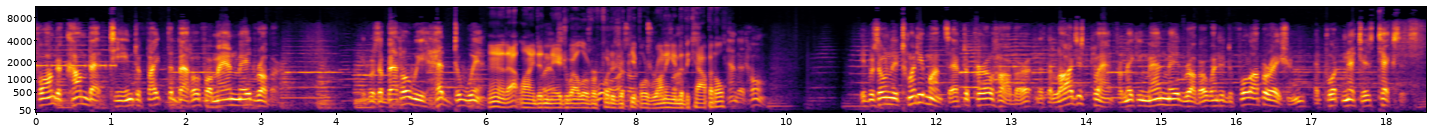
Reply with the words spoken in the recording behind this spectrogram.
formed a combat team to fight the battle for man-made rubber. It was a battle we had to win. Eh, that line didn't age well over footage of people running into the Capitol. and at home. It was only 20 months after Pearl Harbor that the largest plant for making man-made rubber went into full operation at Port Neches, Texas.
